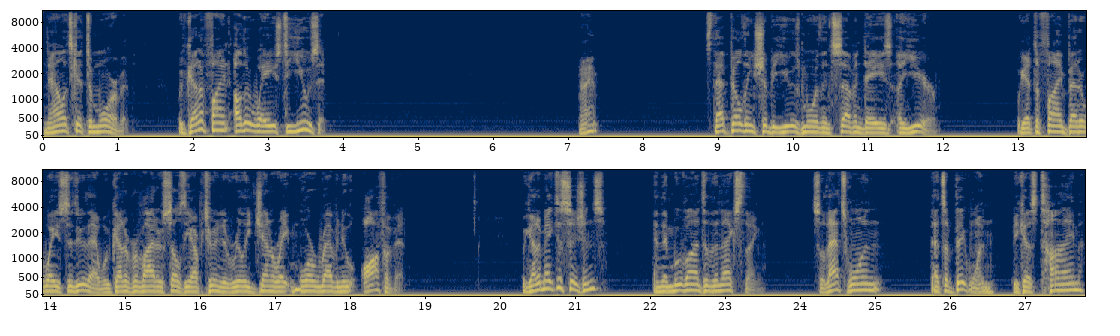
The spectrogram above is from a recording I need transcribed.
Now let's get to more of it. We've got to find other ways to use it. Right? So that building should be used more than seven days a year. We have to find better ways to do that. We've got to provide ourselves the opportunity to really generate more revenue off of it. We got to make decisions and then move on to the next thing. So that's one, that's a big one because time,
